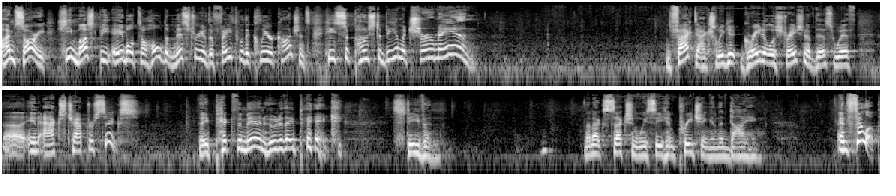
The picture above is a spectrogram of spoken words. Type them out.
I'm sorry, he must be able to hold the mystery of the faith with a clear conscience. He's supposed to be a mature man. In fact, actually, we get great illustration of this with uh, in Acts chapter 6. They pick the men. Who do they pick? Stephen. The next section, we see him preaching and then dying. And Philip,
